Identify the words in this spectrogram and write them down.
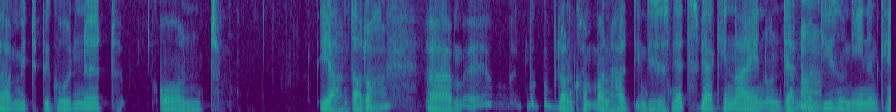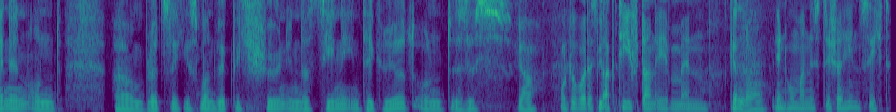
äh, mitbegründet und ja, und dadurch mhm. ähm, äh, dann kommt man halt in dieses Netzwerk hinein und lernt man mhm. diesen und jenen kennen und ähm, plötzlich ist man wirklich schön in der Szene integriert und es ist, ja. Und du wurdest aktiv dann eben in, genau. in humanistischer Hinsicht.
